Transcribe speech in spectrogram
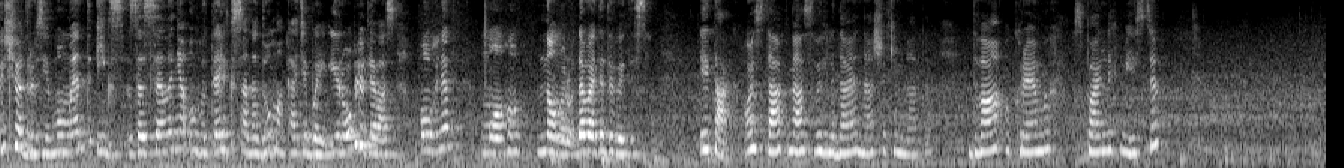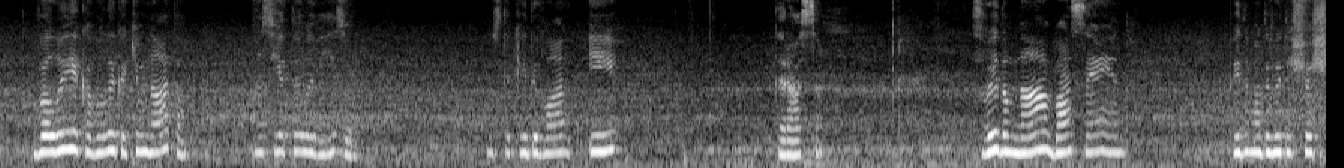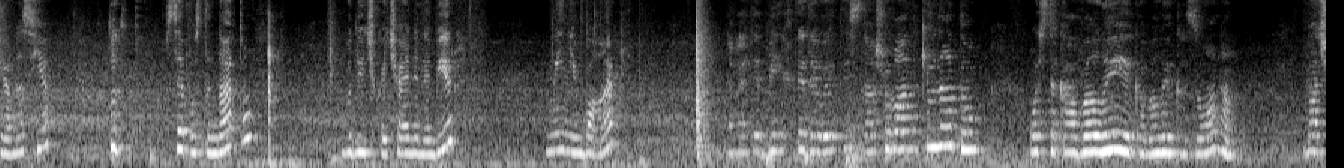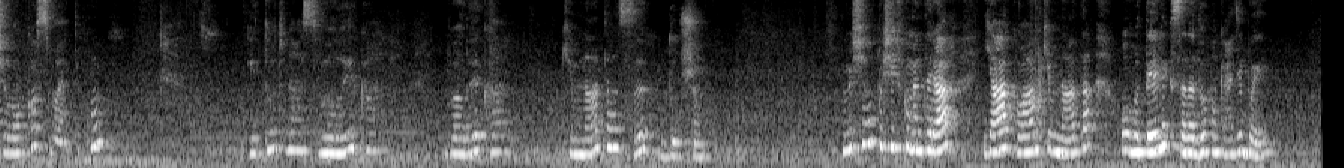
Ну що, друзі, момент X заселення у готель Ксанаду Макаді Бей. І роблю для вас огляд мого номеру. Давайте дивитись. І так, ось так в нас виглядає наша кімната. Два окремих спальних місця. Велика, велика кімната. У нас є телевізор. Ось такий диван і тераса. З видом на басейн. Підемо дивитися, що ще в нас є. Тут все по стандарту. Водичка, чайний набір, міні-бар. Давайте бігти, дивитись нашу ванну кімнату. Ось така велика, велика зона. Бачимо косметику. І тут у нас велика, велика кімната з душем. Ну що, пишіть в коментарях, як вам кімната у готелі Ксанаду Макаді Бей.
